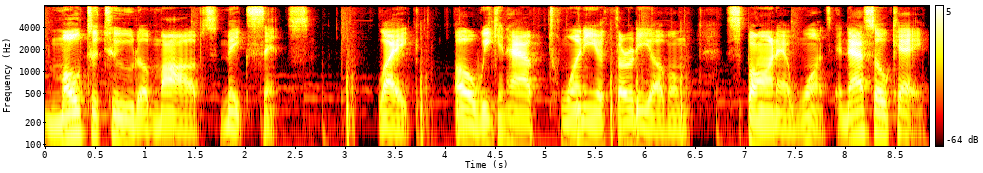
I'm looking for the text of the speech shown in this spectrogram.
multitude of mobs makes sense. Like, oh, we can have 20 or 30 of them spawn at once, and that's okay.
